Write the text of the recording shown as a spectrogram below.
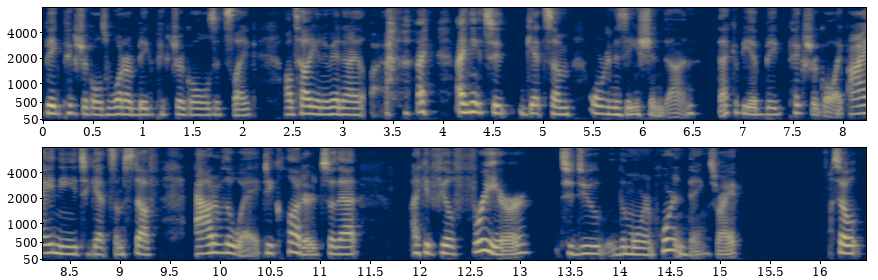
big picture goals. What are big picture goals? It's like, I'll tell you in a minute, I, I, I need to get some organization done. That could be a big picture goal. Like I need to get some stuff out of the way, decluttered so that I could feel freer to do the more important things, right? So,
